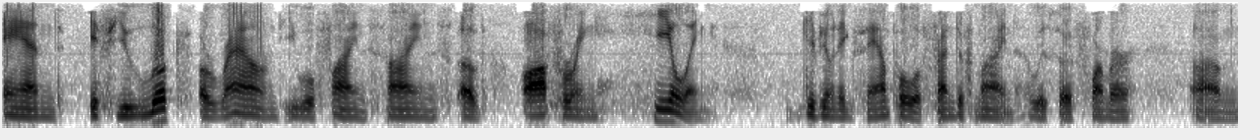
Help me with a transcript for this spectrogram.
And if you look around, you will find signs of offering healing. I'll give you an example. A friend of mine who was a former um,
